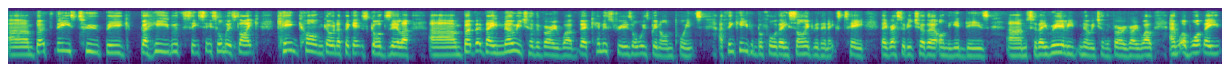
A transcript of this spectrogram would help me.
Um, but these two big behemoths, it's, it's, almost like King Kong going up against Godzilla. Um, but they know each other very well. Their chemistry has always been on point. I think even before they signed with NXT, they wrestled each other on the Indies. Um, so they really know each other very, very well. And what they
